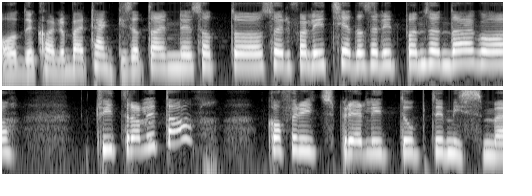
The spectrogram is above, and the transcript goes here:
og det kan jo bare tenkes at han satt og surfa litt, kjeda seg litt på en søndag og tvitra litt, da. Hvorfor ikke spre litt optimisme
